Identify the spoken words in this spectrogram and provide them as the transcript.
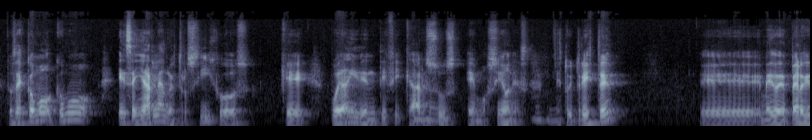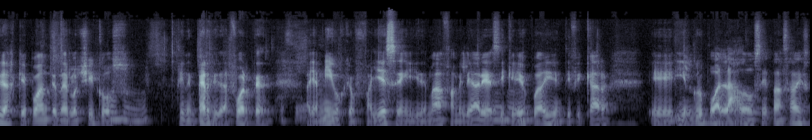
Entonces, ¿cómo, cómo enseñarle a nuestros hijos que puedan identificar sus emociones? Estoy triste, eh, en medio de pérdidas que puedan tener los chicos, tienen pérdidas fuertes, hay amigos que fallecen y demás, familiares, y que ellos puedan identificar eh, y el grupo al lado sepa, ¿sabes?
